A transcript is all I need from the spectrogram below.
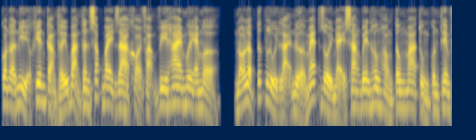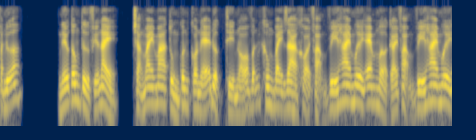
Con ẩn nhì khiên cảm thấy bản thân sắp bay ra khỏi phạm vi 20 m, nó lập tức lùi lại nửa mét rồi nhảy sang bên hông hỏng tông ma tùng quân thêm phát nữa nếu tông từ phía này, chẳng may ma tùng quân có né được thì nó vẫn không bay ra khỏi phạm vi 20 m, cái phạm vi 20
